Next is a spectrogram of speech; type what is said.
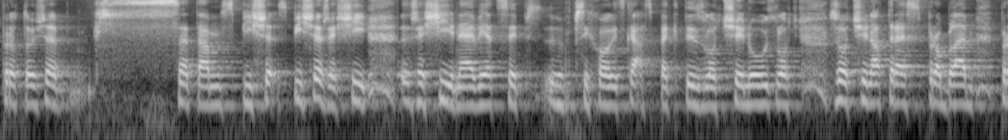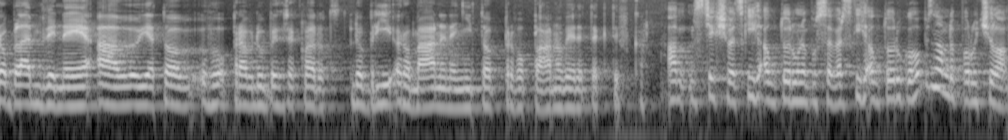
protože se tam spíše, spíše řeší, řeší jiné věci, psychologické aspekty zločinu, zloč, zločina, trest, problém, problém viny a je to opravdu, bych řekla, do, dobrý román, není to prvoplánově detektivka. A z těch švédských autorů nebo severských autorů, koho bys nám doporučila?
